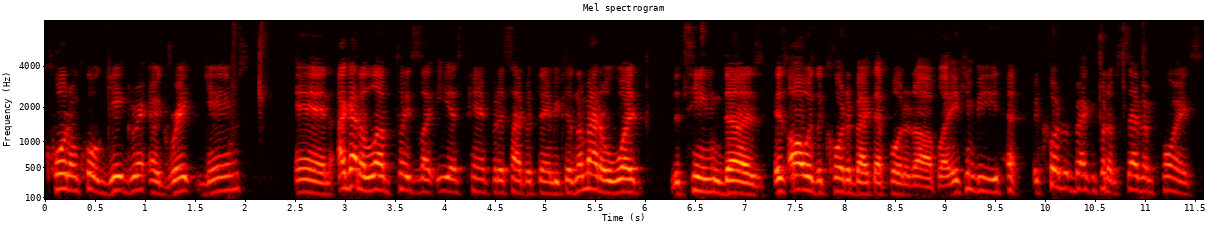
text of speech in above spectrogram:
quote unquote great, great, great games. And I got to love places like ESPN for this type of thing because no matter what the team does, it's always the quarterback that pulled it off. Like it can be the quarterback can put up seven points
